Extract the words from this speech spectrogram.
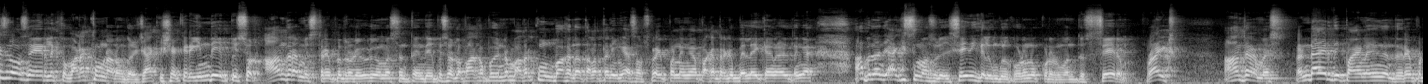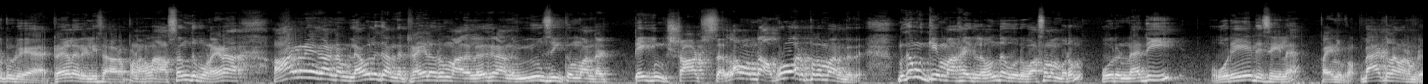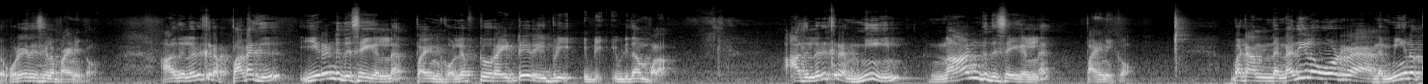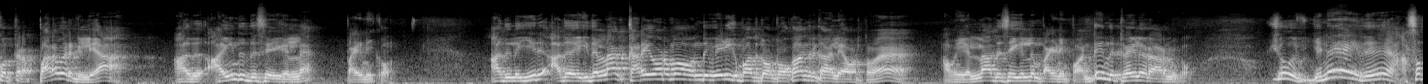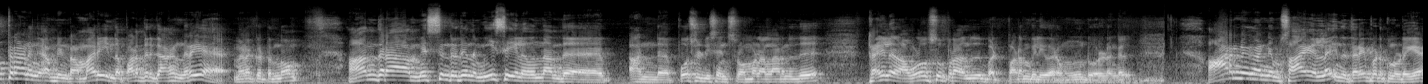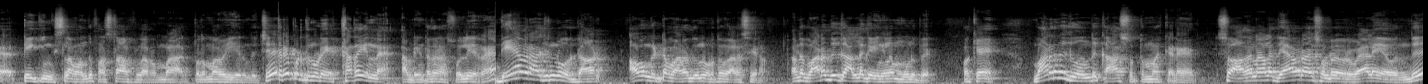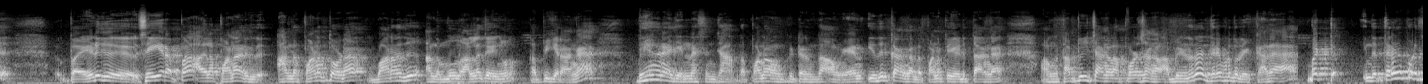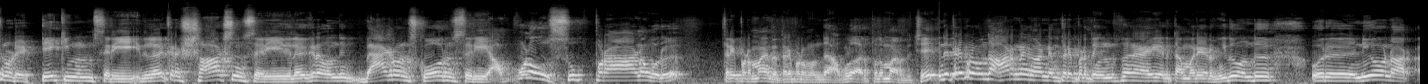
Jockeys நேயர்களுக்கு வணக்கம். நான் உங்கள் ஜாக்கி ஷக்கர். இந்த எபிசோட் ஆந்திரா மிஸ் திரைப்படத்தோட வீடியோ மிஸ் இந்த எபிசோட பார்க்க போகின்றோம். அதற்கு முன்பாக இந்த தளத்தை நீங்கள் சப்ஸ்கிரைப் பண்ணுங்க பக்கத்தில் இருக்க பெல் ஐக்கான எழுத்துங்க அப்போ தான் ஜாக்கிஸ் மாசுடைய செய்திகள் உங்களுக்கு உடனுக்குடன் வந்து சேரும். ரைட் ஆந்திரா மிஸ் ரெண்டாயிரத்தி பதினைந்து இந்த திரைப்படத்துடைய ட்ரெய்லர் ரிலீஸ் ஆகிறப்ப நாங்களாம் அசந்து போனோம். ஏன்னா ஆரண்ய காண்டம் லெவலுக்கு அந்த ட்ரெய்லரும் அதில் இருக்கிற அந்த மியூசிக்கும் அந்த டேக்கிங் ஷார்ட்ஸ் எல்லாம் வந்து அவ்வளோ அற்புதமாக இருந்தது. மிக முக்கியமாக இதில் வந்து ஒரு வசனம் வரும். ஒரு நதி ஒரே திசையில் பயணிக்கும். பேக்லாம் வர முடியாது. ஒரே திசையில் பயணிக்கும். அதில் இருக்கிற படகு இரண்டு திசைகளில் பயணிக்கும். லெஃப்ட் டு ரைட்டு இப்படி இப்படி இப்படி தான் போகலாம். அதில் இருக்கிற மீன் நான்கு திசைகளில் பயணிக்கும். பட் அந்த நதியில் ஓடுற அந்த மீனை கொத்துற பறவை இருக்கு இல்லையா? அது ஐந்து திசைகளில் பயணிக்கும். அதில் இரு அது இதெல்லாம் கரையோரமாக வந்து வேடிக்கை பார்த்துட்டு ஒருத்தன் உட்காந்துருக்கான் இல்லையா ஒருத்தவன் அவன் எல்லா திசைகளிலும் பயணிப்பான்ட்டு இந்த ட்ரெய்லர் ஆரம்பிக்கும். ஐயோ என்னையா இது? அசத்துறானுங்க அப்படின்ற மாதிரி இந்த படத்திற்காக நிறைய மெனக்கிட்டு இருந்தோம். ஆந்திரா மெஸ்ஸுன்றது இந்த மீசையில் வந்து அந்த அந்த போஸ்டர் டிசைன்ஸ் ரொம்ப நல்லா இருந்தது. ட்ரெய்லர் அவ்வளோ சூப்பராக இருந்தது பட் படம் வெளிவர மூன்று வருடங்கள். ஆரண்யகாண்டம் சாயலில் இந்த திரைப்படத்தினுடைய டேக்கிங்ஸ்லாம் வந்து ஃபர்ஸ்ட் ஹாஃபில் ரொம்ப அற்புதமாகவே இருந்துச்சு. திரைப்படத்தினுடைய கதை என்ன அப்படின்றத நான் சொல்லிடுறேன். தேவராஜன் ஒரு டான் அவங்ககிட்ட வரதுன்னு ஒருத்தன் வேலை செய்கிறான் அந்த வரதுக்கு அல்ல கைங்களாம் மூணு பேர். ஓகே வரதுக்கு வந்து காசு சுத்தமாக கிடையாது. ஸோ அதனால் தேவராஜ் சொல்கிற ஒரு வேலையை வந்து இப்போ எடுக்க செய்கிறப்ப அதில் பணம் இருக்குது. அந்த பணத்தோட வரது அந்த மூணு அல்லக்கைகளும் தப்பிக்கிறாங்க. தேவராஜ் என்ன செஞ்சா அந்த பணம் அவங்ககிட்ட இருந்தால் அவங்க என்- எதிர்க்காங்க அந்த பணத்தை எடுத்தாங்க. அவங்க தப்பிச்சாங்களா பிழைச்சாங்களா அப்படின்றது அந்த திரைப்படத்துடைய கதை. பட் இந்த திரைப்படத்தினுடைய டேக்கிங்கும் சரி இதில் இருக்கிற ஷார்ட்ஸும் சரி இதில் இருக்கிற வந்து பேக்ரவுண்ட் ஸ்கோரும் சரி அவ்வளோ சூப்பரான ஒரு திரைப்படமாக இந்த திரைப்படம் வந்து அவ்வளோ அற்புதமாக இருந்துச்சு. இந்த திரைப்படம் வந்து ஆரணகாண்டம் திரைப்படத்தை இன்ஸ்பயர் ஆகி எடுத்த மாதிரியே இருக்கும். இது வந்து ஒரு நியோனார்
